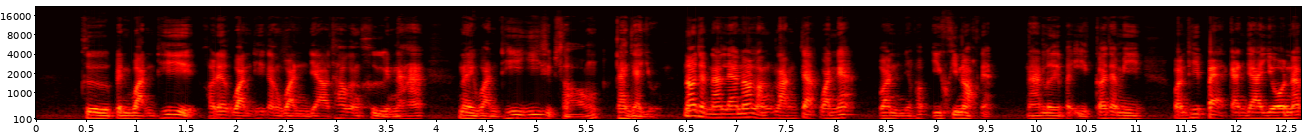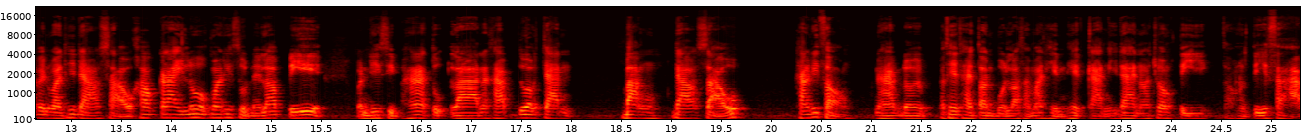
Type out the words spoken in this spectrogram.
คือเป็นวันที่เขาเรียกวันที่กลางวันยาวเท่ากลางคืนนะฮะในวันที่ 22 กันยายน นอกจากนั้นแล้วเนาะหลังหลังจากวันเนี้ยวันอีควินอกเนี่ยนะเลยไปอีกก็จะมีวันที่ 8 กันยายนนะเป็นวันที่ดาวเสาร์เข้าใกล้โลกมากที่สุดในรอบปี วันที่ 15 ตุลานะครับดวงจันทร์บังดาวเสาร์ครั้งที่สองนะครับโดยประเทศไทยตอนบนเราสามารถเห็นเหตุการณ์นี้ได้เนาะช่วงตีสองถึงตีสาม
